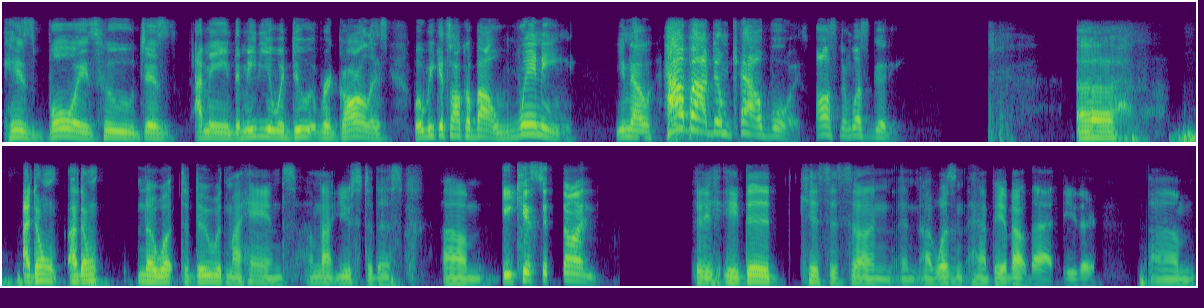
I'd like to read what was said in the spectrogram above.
his boys who just I mean, the media would do it regardless, but we could talk about winning you know, how about them Cowboys? Austin, what's goody? Uh, I don't, I don't know what to do with my hands. I'm not used to this. Um, he kissed his son. He, he did kiss his son, and I wasn't happy about that either. Um,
